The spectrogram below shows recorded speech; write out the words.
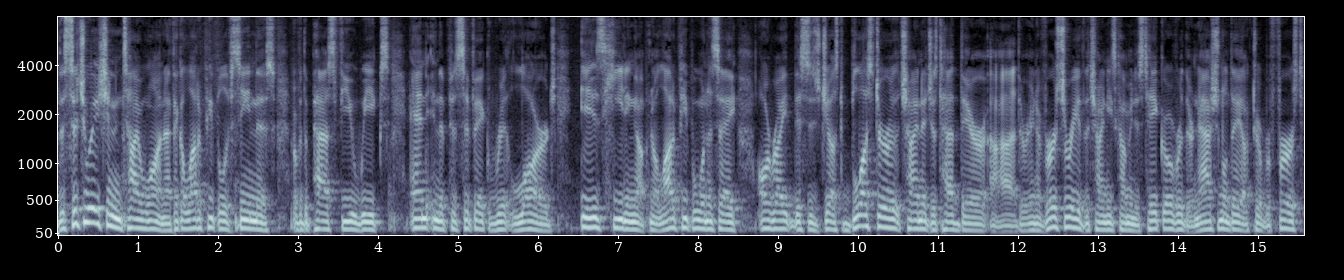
The situation in Taiwan, I think a lot of people have seen this over the past few weeks and in the Pacific writ large, is heating up. Now, a lot of people want to say, all right, this is just bluster. China just had their, uh, their anniversary of the Chinese Communist takeover, their National Day, October 1st.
